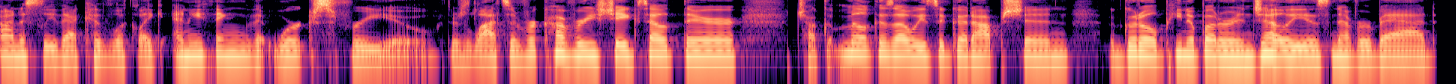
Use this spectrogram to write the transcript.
honestly, that could look like anything that works for you. There's lots of recovery shakes out there. Chocolate milk is always a good option. A good old peanut butter and jelly is never bad.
